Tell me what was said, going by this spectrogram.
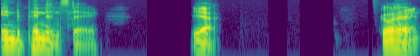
Independence Day. Yeah. Go ahead.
